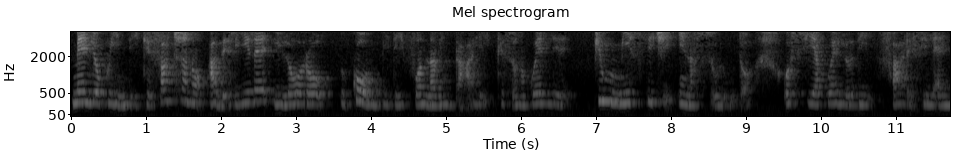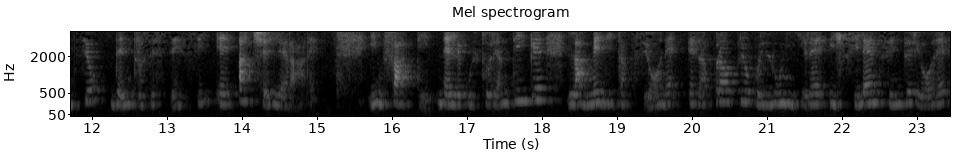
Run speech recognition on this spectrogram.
Meglio quindi che facciano aderire i loro compiti fondamentali, che sono quelli più mistici in assoluto, ossia quello di fare silenzio dentro se stessi e accelerare Infatti nelle culture antiche la meditazione era proprio quell'unire il silenzio interiore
